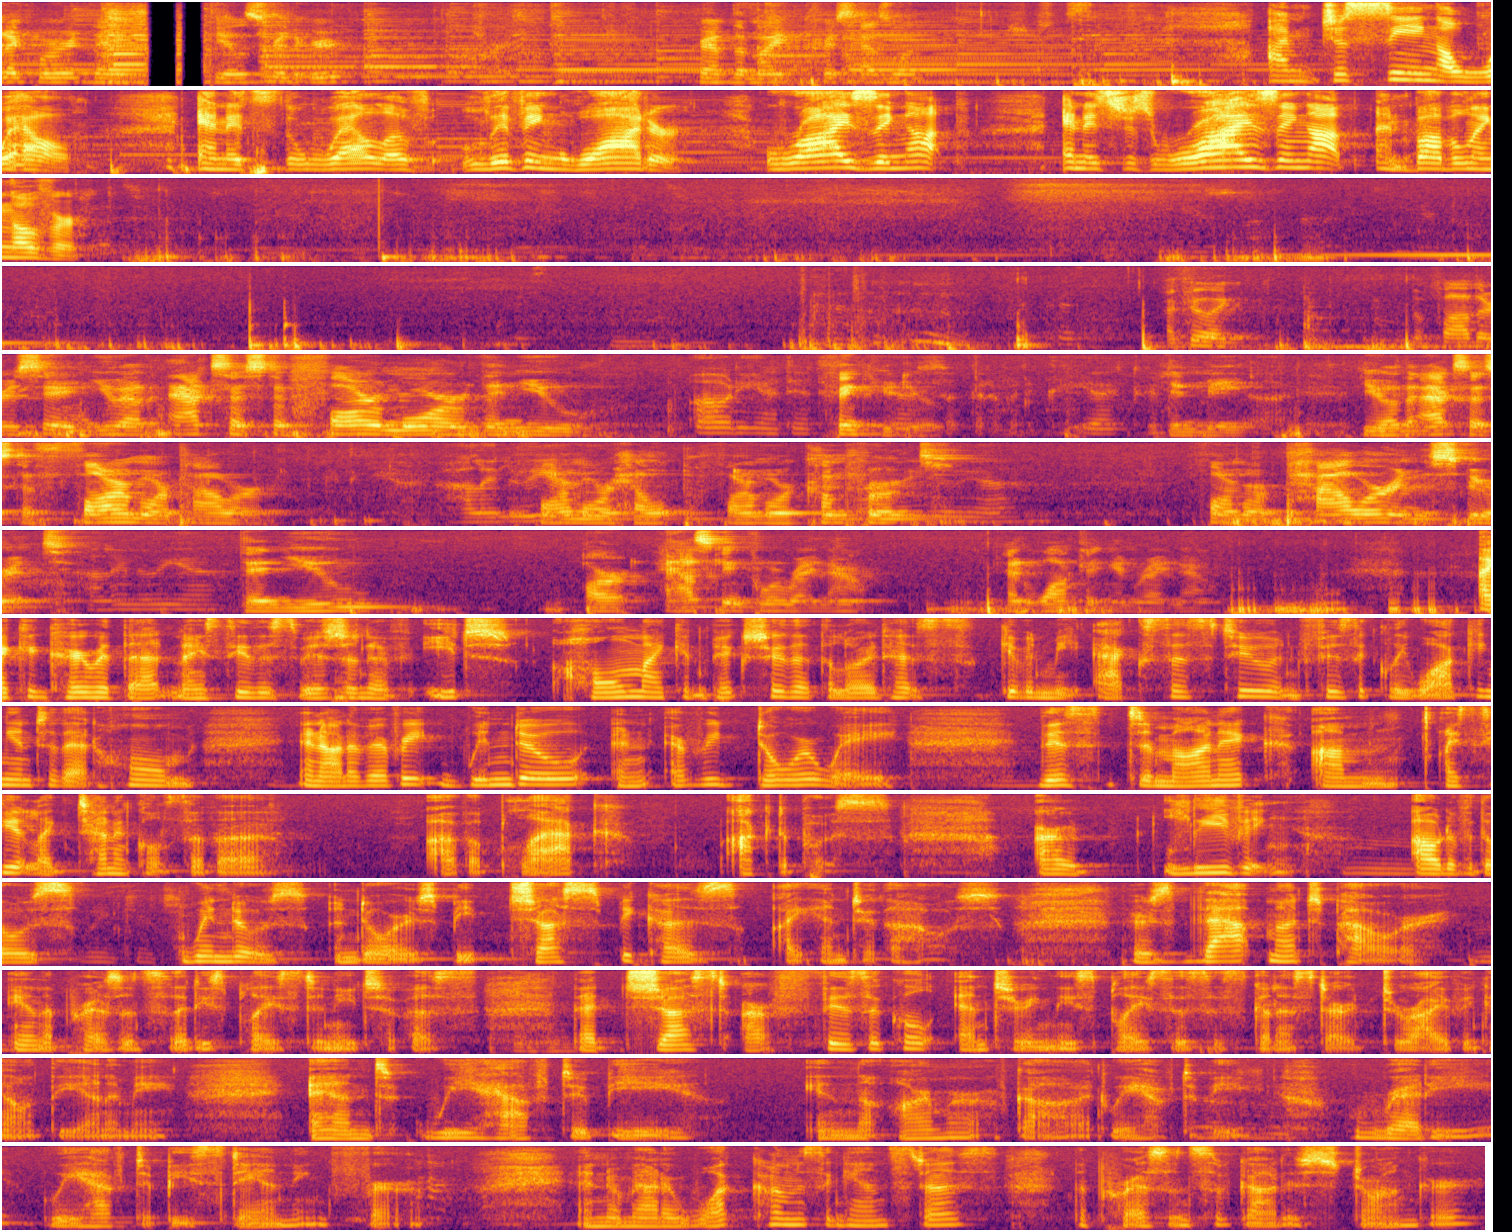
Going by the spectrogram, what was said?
prophetic word that feels for the group? Grab the mic. Chris has one. I'm just seeing a well, and it's the well of living water rising up, and it's just rising up and bubbling over. I feel like Father is saying you have access to far more than you think you do in me. You have access to far more power, far more help, far more comfort, far more power in the Spirit than you are asking for right now and walking in right now. I concur with that, and I see this vision of each home I can picture that the Lord has given me access to, and physically walking into that home, and out of every window and every doorway, this demonic, um, I see it like tentacles of a of a black octopus, are leaving out of those windows and doors be just because I enter the house. There's that much power in the presence that He's placed in each of us mm-hmm. that just our physical entering these places is going to start driving out the enemy. And we have to be in the armor of God. We have to be ready. We have to be standing firm. And no matter what comes against us, the presence of God is stronger.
